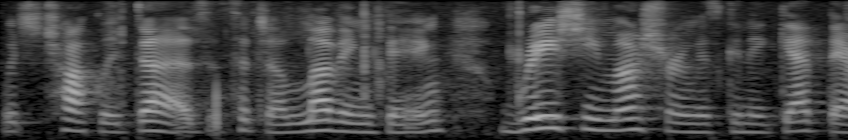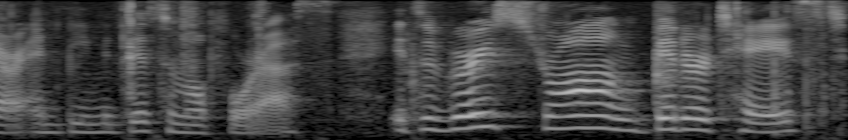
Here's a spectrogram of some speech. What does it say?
which chocolate does, it's such a loving thing, reishi mushroom is going to get there and be medicinal for us. It's a very strong, bitter taste.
